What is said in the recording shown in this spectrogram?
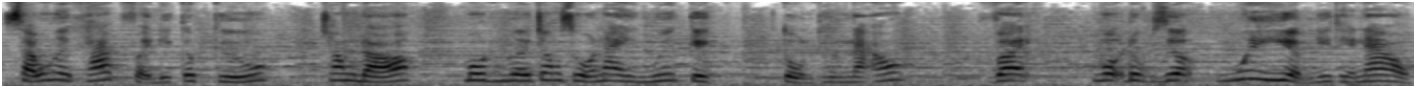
6 người khác phải đi cấp cứu, trong đó một người trong số này nguy kịch, tổn thương não. Vậy, ngộ độc rượu nguy hiểm như thế nào?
